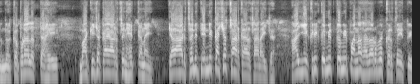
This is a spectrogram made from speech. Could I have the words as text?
न- कपडा लत्ता आहे बाकीच्या काय अडचणी आहेत का नाही? त्या अडचणी त्यांनी कशाच सारखा सारायच्या आज एकरी कमीत कमी पन्नास हजार रुपये खर्च येतोय.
